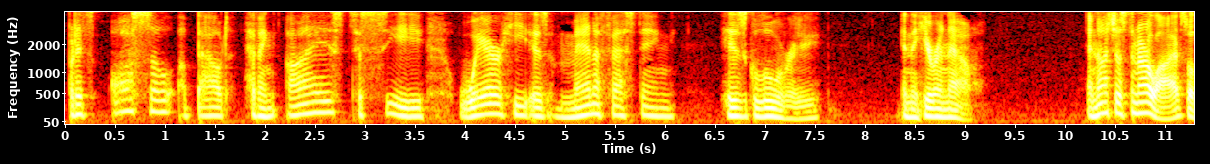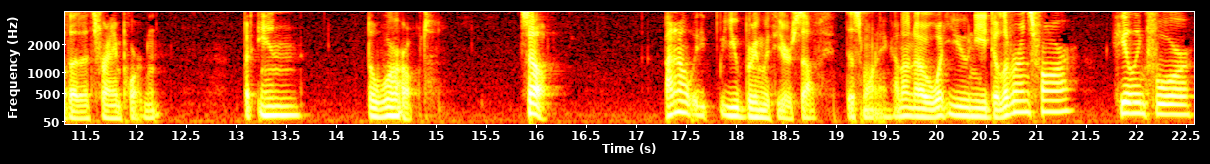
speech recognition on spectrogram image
but it's also about having eyes to see where He is manifesting His glory in the here and now. And not just in our lives, although that's very important, but in the world. So, I don't know what you bring with yourself this morning. I don't know what you need deliverance for, healing for,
